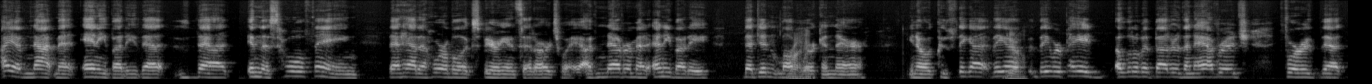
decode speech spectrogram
I have not met anybody that that in this whole thing that had a horrible experience at Archway. I've never met anybody that didn't love right. working there you know, because they got they got, yeah. they were paid a little bit better than average for that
